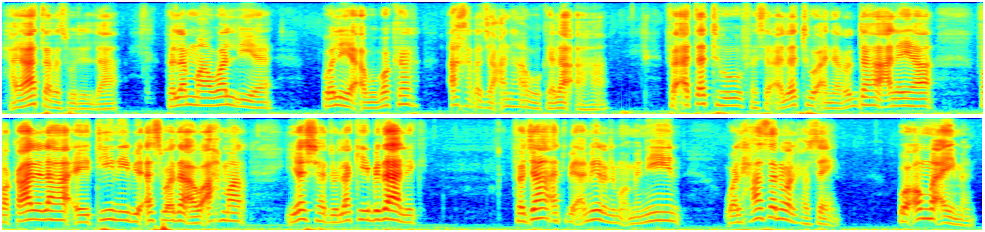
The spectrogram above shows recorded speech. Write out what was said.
حياة رسول الله. فلما ولي ولي أبو بكر أخرج عنها وكلاءها. فأتته فسألته أن يردها عليها. فقال لها ائتيني بأسود أو أحمر يشهد لك بذلك. فجاءت بأمير المؤمنين والحسن والحسين وأم أيمن.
